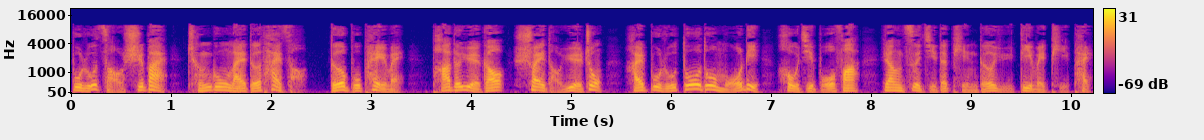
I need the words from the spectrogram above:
不如早失败。成功来得太早，德不配位，爬得越高，摔倒越重，还不如多多磨砺，厚积薄发，让自己的品德与地位匹配，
